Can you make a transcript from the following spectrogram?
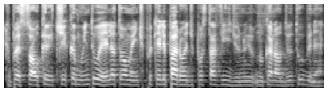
que o pessoal critica muito ele atualmente porque ele parou de postar vídeo no, no canal do YouTube, né?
